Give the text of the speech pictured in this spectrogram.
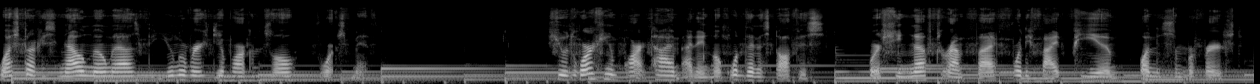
Westark is now known as the University of Arkansas, Fort Smith. She was working part-time at a local dentist office where she left around 5:45 p.m. on December 1st.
